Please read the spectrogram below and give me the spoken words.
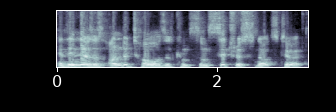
And then there's those undertones, there's some citrus notes to it.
